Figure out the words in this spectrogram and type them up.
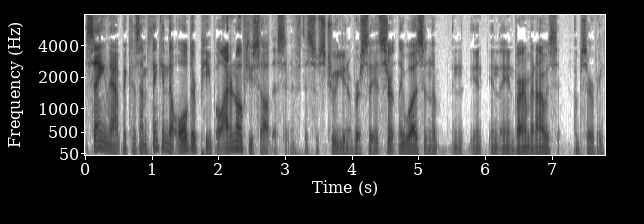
saying that because I'm thinking the older people. I don't know if you saw this and if this was true universally. It certainly was in the in, in, in the environment I was observing.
